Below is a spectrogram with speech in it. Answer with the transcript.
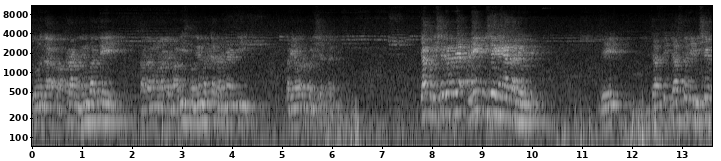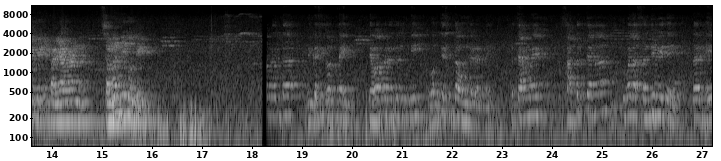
दोन हजार अकरा नोव्हेंबर ते साधारण मला वाटतं बावीस नोव्हेंबरच्या दरम्यान ती पर्यावरण परिषद झाली. त्या परिषदेमध्ये अनेक विषय घेण्यात आले होते. जे जास्तीत जास्त जे विषय होते ते पर्यावरण संबंधित होते. विकसित होत नाही तेव्हापर्यंत तुम्ही वक्ते सुद्धा होऊ शकत नाही. तर त्यामुळे सातत्यानं तुम्हाला संधी मिळते. तर हे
